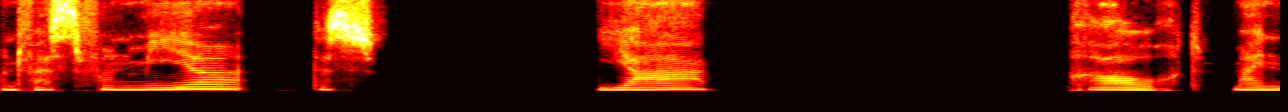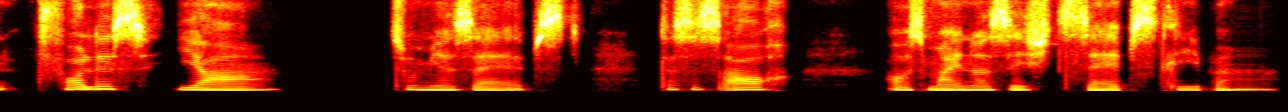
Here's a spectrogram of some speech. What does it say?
Und was von mir das Ja braucht, mein volles Ja zu mir selbst. Das ist auch aus meiner Sicht Selbstliebe.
